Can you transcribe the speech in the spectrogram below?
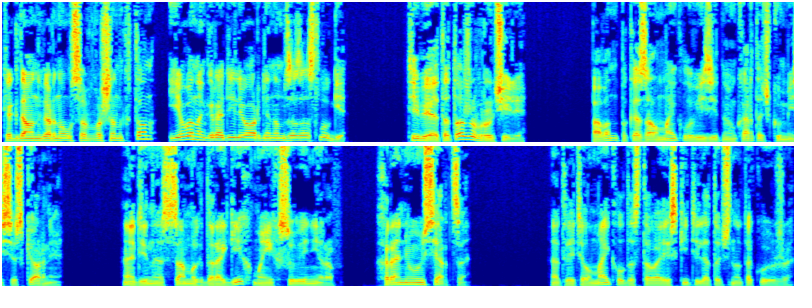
Когда он вернулся в Вашингтон, его наградили орденом за заслуги. Тебе это тоже вручили?» Паван показал Майклу визитную карточку миссис Кёрни. «Один из самых дорогих моих сувениров. Храню у сердца», — ответил Майкл, доставая из кителя точно такую же.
